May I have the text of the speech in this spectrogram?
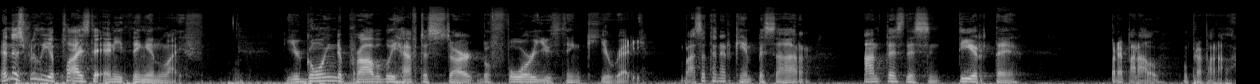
And this really applies to anything in life. You're going to probably have to start before you think you're ready. Vas a tener que empezar antes de sentirte preparado o preparada.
